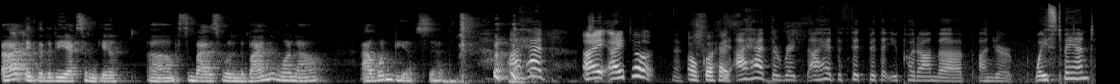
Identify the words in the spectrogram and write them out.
I think that'd be an excellent gift. Um, if somebody's willing to buy me one out, I wouldn't be upset. I had I, I don't. Oh, go ahead. I had the rig- I had the Fitbit that you put on the on your waistband,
